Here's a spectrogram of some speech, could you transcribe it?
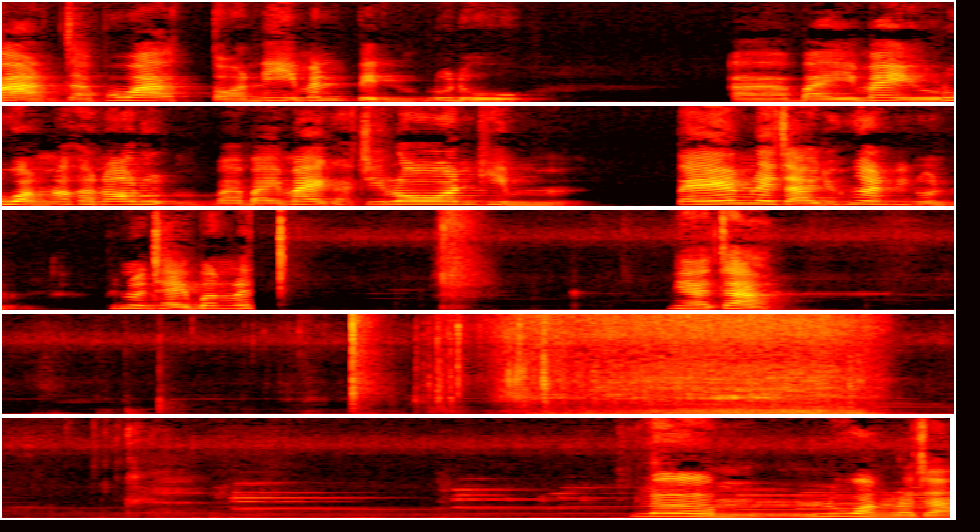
บ้านจ้ะเพราะว่าตอนนี้มันเป็นฤดูอ่าใบไม้ร่วงเนาะค่ะเนาะใบไม้ก็จิโลนถิ่มเต็มเลยจ้ะอยู่เฮือนพี่นุ่นพี่นุ่นใช้เบิงเลยเนี่ยจ้ะเริ่มร่วงแล้วจ้ะ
